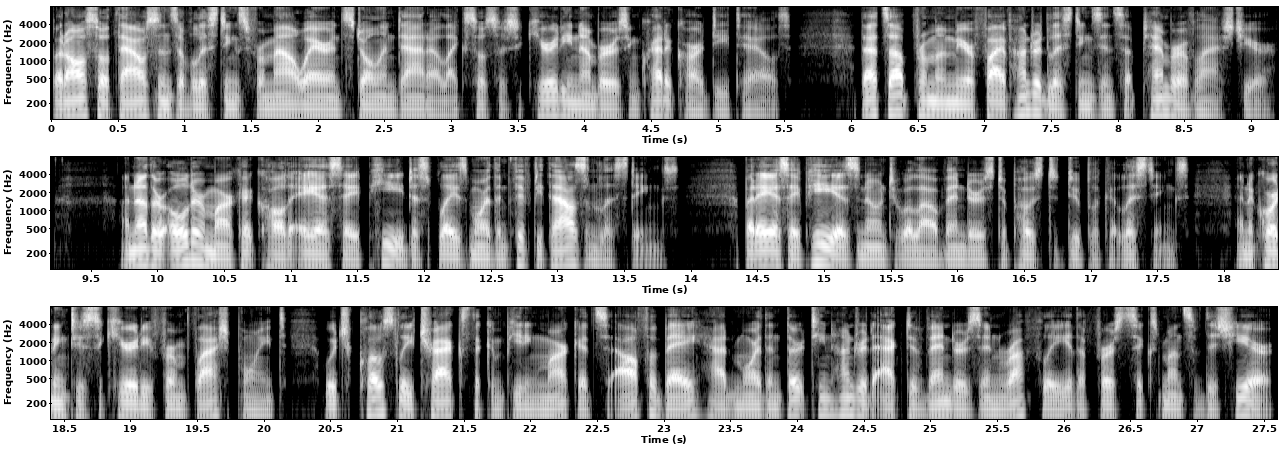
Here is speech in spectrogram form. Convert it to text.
but also thousands of listings for malware and stolen data like social security numbers and credit card details. That's up from a mere 500 listings in September of last year. Another older market called ASAP displays more than 50,000 listings. But ASAP is known to allow vendors to post duplicate listings. And according to security firm Flashpoint, which closely tracks the competing markets, Alphabay had more than 1,300 active vendors in roughly the first six months of this year,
